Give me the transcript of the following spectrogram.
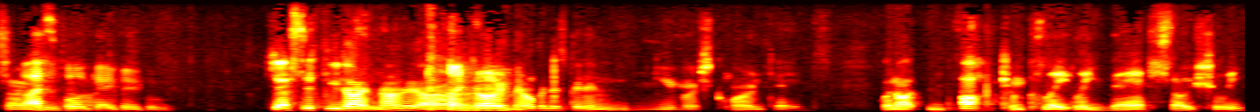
so I many support times. gay people. Just if you don't know, uh, I know. Melbourne has been in numerous quarantines. We're not oh, completely there socially.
